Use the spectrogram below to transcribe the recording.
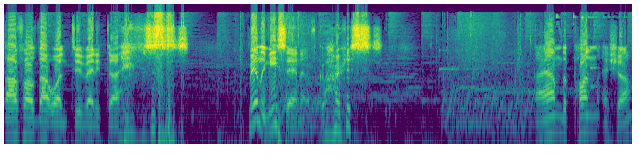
I've heard that one too many times. Mainly me saying it, of course. I am the Punisher.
